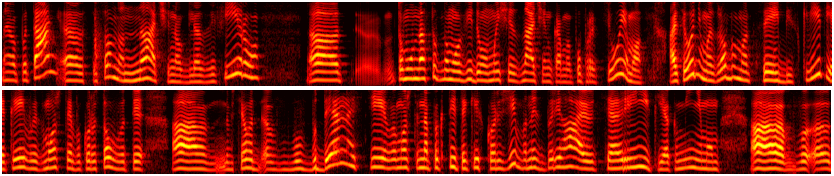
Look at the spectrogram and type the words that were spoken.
е, питань е, стосовно начинок для зефіру. Е, Тому в наступному відео ми ще з начинками попрацюємо. А сьогодні ми зробимо цей бісквіт, який ви зможете використовувати всього в буденності. Ви можете напекти таких коржів, вони зберігаються рік, як мінімум, в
